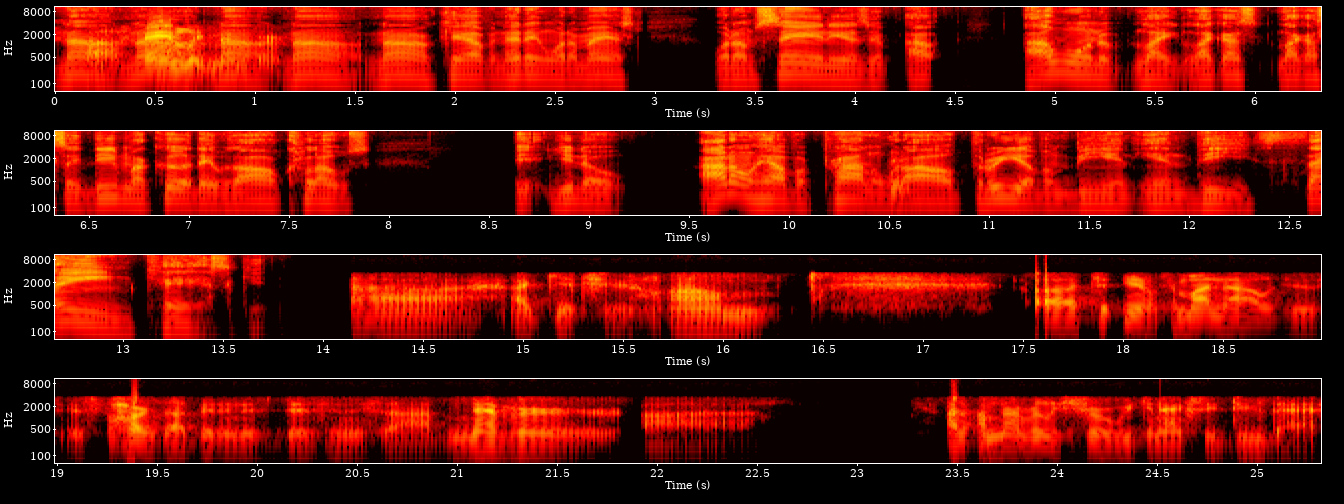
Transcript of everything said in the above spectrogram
No, uh, no, family no, member. no, no, Calvin. That ain't what I'm asking. What I'm saying is, if I I want to like like I like I said, these my cousin, they was all close. It- you know, I don't have a problem with all three of them being in the same casket. Ah, I get you. Um, uh, to, you know, to my knowledge, as, as far as I've been in this business, I've never. Uh, I, I'm not really sure we can actually do that.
